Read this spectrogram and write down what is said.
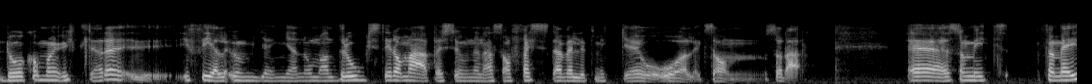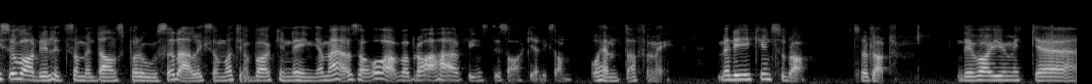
då kom man ytterligare i, i fel umgängen och man drogs till de här personerna som festar väldigt mycket och, och liksom sådär. Eh, så mitt, för mig så var det lite som en dans på rosor där liksom att jag bara kunde hänga med och sa åh vad bra här finns det saker liksom att hämta för mig. Men det gick ju inte så bra såklart. Det var ju mycket,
